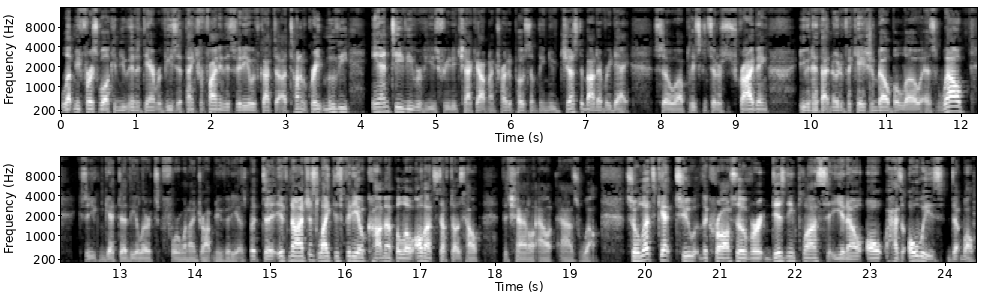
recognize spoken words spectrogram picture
Let me first welcome you into Dan Reviews It. Thanks for finding this video. We've got a ton of great movie and TV reviews for you to check out, and I try to post something new just about every day. So uh, please consider subscribing. Even hit that notification bell below as well so you can get uh, the alerts for when I drop new videos. But uh, if not, just like this video, comment below. All that stuff does help the channel out as well. So let's get to the crossover. Disney Plus, you know, all, has always, well,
